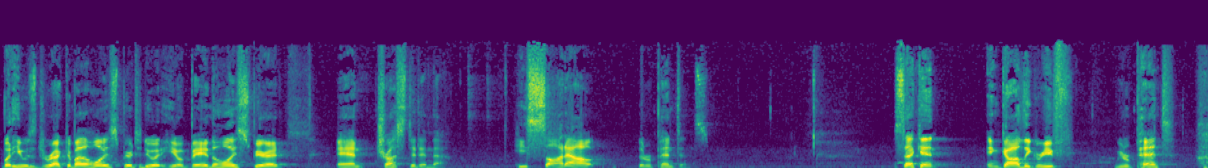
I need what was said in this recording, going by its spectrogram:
but he was directed by the Holy Spirit to do it. He obeyed the Holy Spirit and trusted in that. He sought out the repentance. Second, in godly grief, we repent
